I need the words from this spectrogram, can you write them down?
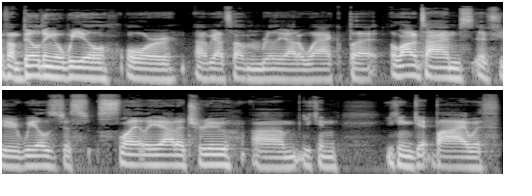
if I'm building a wheel or I've got something really out of whack. But a lot of times, if your wheel's just slightly out of true, um, you can you can get by with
